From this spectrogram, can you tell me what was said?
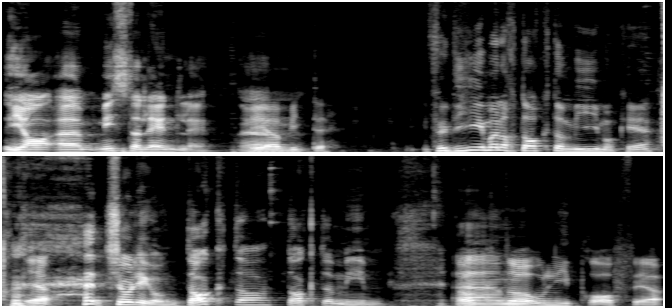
Ja, ähm, Mr. Ländle. Ähm, ja, bitte. Für die immer noch Dr. Meme, okay? Ja, Entschuldigung, Dr. Dr. Meme. Ähm, Dr. Uniprof, ja.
